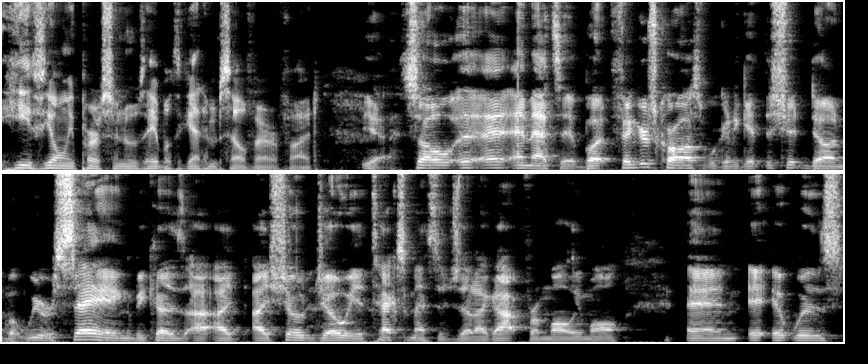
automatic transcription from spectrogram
he's the only person who was able to get himself verified. Yeah. So, and that's it. But fingers crossed, we're gonna get the shit done. But we were saying because I I, showed Joey a text message that I got from Mally Mall, and it, it was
